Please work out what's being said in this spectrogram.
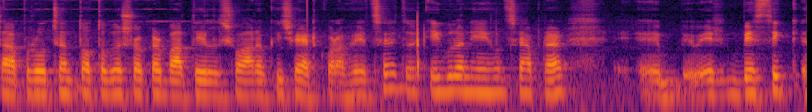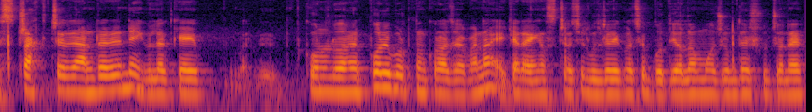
তারপর হচ্ছে তত্ত্বাবধায়ক সরকার বাতিল, সহ আরও কিছু অ্যাড করা হয়েছে। তো এগুলো নিয়ে হচ্ছে আপনার বেসিক স্ট্রাকচারের আন্ডারে নেই, এগুলোকে কোনো ধরনের পরিবর্তন করা যাবে না। এটার অ্যাগেন্স্টে হচ্ছে গুলজারি হচ্ছে করছে বদিউল্লাহ মজুমদার, সুজনের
